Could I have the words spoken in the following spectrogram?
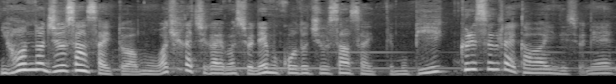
日本の13歳とはもう訳が違いますよね向こうの13歳ってもうびっくりするぐらい可愛いんですよね。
